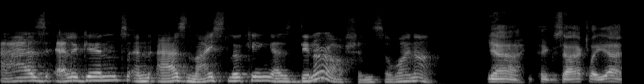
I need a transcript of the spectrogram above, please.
as elegant and as nice looking as dinner options. So why not? Yeah, exactly. Yeah.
